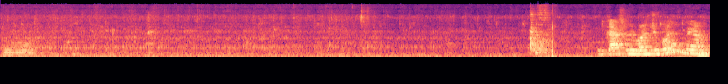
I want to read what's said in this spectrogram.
તો કાશ્મીર મરચું પડે ને મેં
